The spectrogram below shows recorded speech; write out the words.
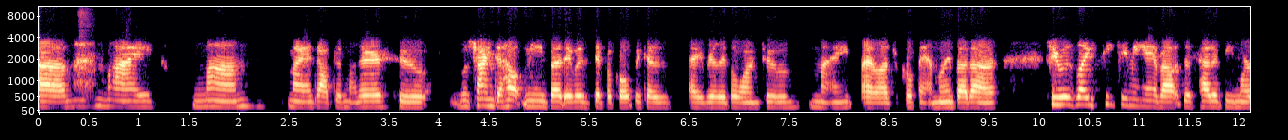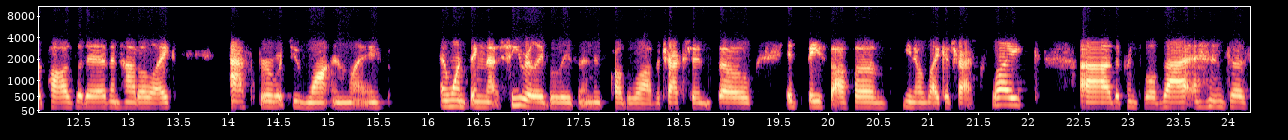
um, my mom, my adoptive mother, who was trying to help me, but it was difficult because I really belonged to my biological family. But uh, she was like teaching me about just how to be more positive and how to like ask for what you want in life. And one thing that she really believes in is called the law of attraction. So it's based off of, you know, like attracts like, uh, the principle of that, and just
